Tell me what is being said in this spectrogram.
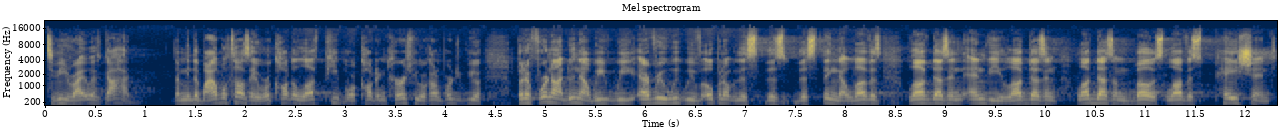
to be right with God. I mean, the Bible tells us hey, we're called to love people, we're called to encourage people, we're called to encourage people. But if we're not doing that, we, we every week we've opened up this, this, this thing that love is love doesn't envy, love doesn't, love doesn't boast, love is patient,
